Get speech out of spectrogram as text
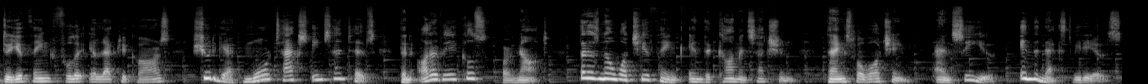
Do you think fully electric cars should get more tax incentives than other vehicles or not? Let us know what you think in the comment section. Thanks for watching and see you in the next videos.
